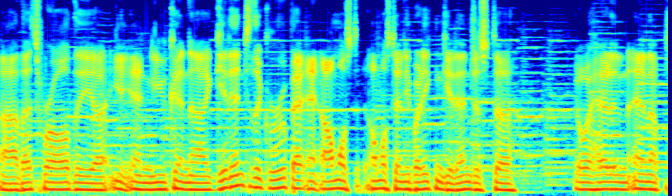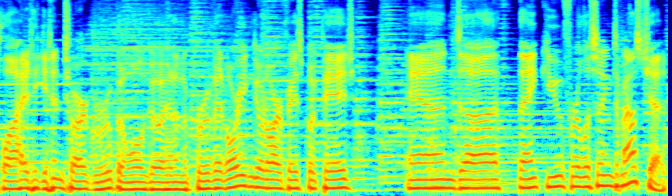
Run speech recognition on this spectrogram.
Uh, that's where all the uh, and you can uh, get into the group. At, almost almost anybody can get in. Just uh, go ahead and, and apply to get into our group, and we'll go ahead and approve it. Or you can go to our Facebook page and uh, thank you for listening to Mouse Chat.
